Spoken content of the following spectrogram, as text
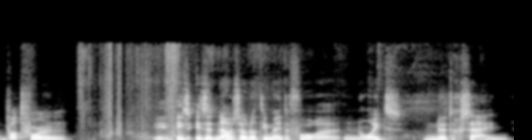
wat voor een. Is, is het nou zo dat die metaforen nooit nuttig zijn?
